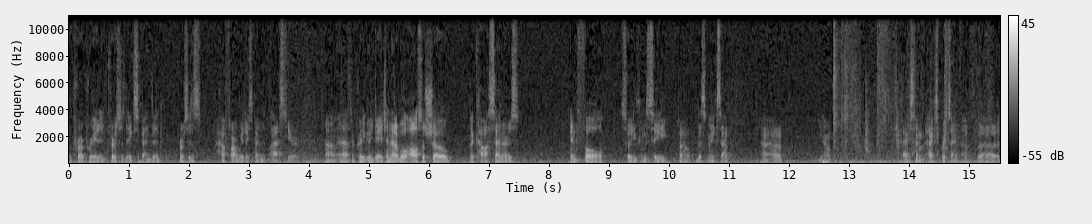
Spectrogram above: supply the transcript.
appropriated versus the expended versus how far we'd expended last year. Um, And that's a pretty good gauge. And that will also show the cost centers in full, so you can see, oh, this makes up, uh, you know, X, X percent of the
